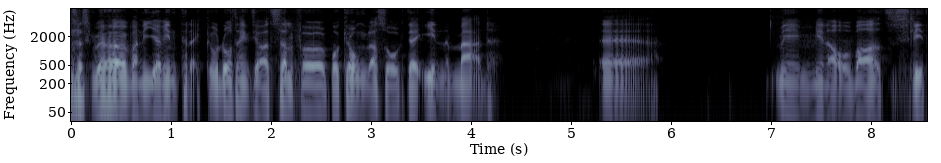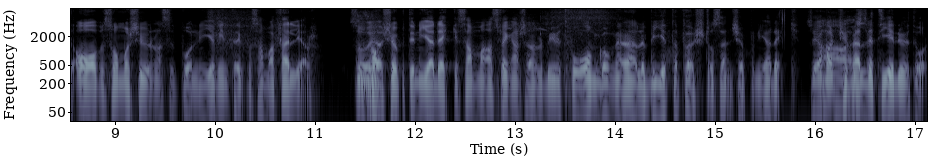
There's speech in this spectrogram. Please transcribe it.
Så jag skulle behöva nya vinterdäck och då tänkte jag att istället för att krångla så åkte jag in med, eh, med mina och bara slit av sommartjuren och satt på nya vinterdäck på samma fälgar. Så Ja. jag köpte nya däck i samma svängar så det hade blivit två omgångar eller byta först och sen köpa nya däck. Så jag Ja, var ju väldigt tidig ut år.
